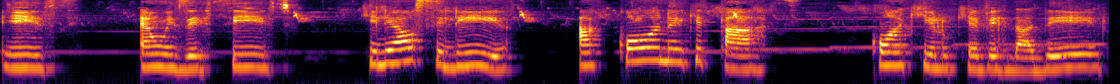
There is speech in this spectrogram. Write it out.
Esse é um exercício que lhe auxilia a conectar-se com aquilo que é verdadeiro,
